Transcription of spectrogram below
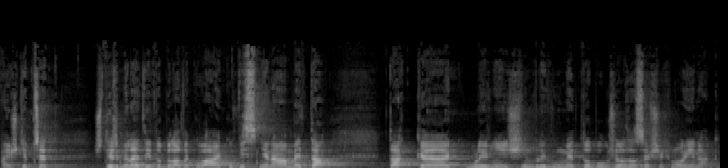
a ještě před čtyřmi lety to byla taková jako vysněná meta, tak eh, kvůli vnějším vlivům je to bohužel zase všechno jinak.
